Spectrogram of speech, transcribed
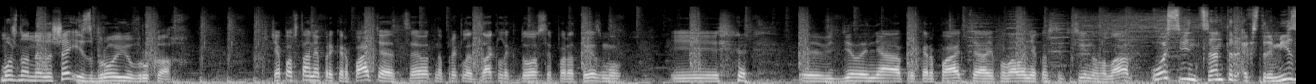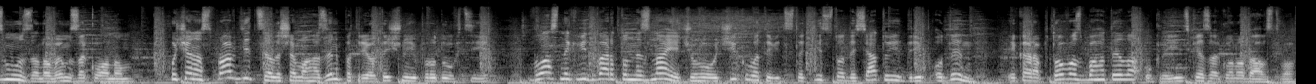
можна не лише із зброєю в руках. Ще повстане Прикарпаття це, от, наприклад, заклик до сепаратизму і відділення Прикарпаття і повалення конституційного ладу. Ось він центр екстремізму за новим законом. Хоча насправді це лише магазин патріотичної продукції. Власник відверто не знає, чого очікувати від статті 110 дріб 1, яка раптово збагатила українське законодавство.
